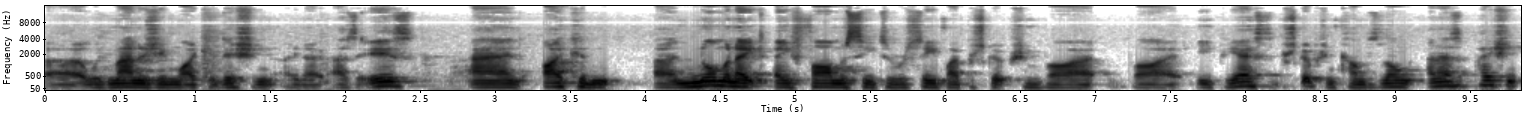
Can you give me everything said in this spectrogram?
uh, with managing my condition, you know, as it is, and I can uh, nominate a pharmacy to receive my prescription via via EPS. The prescription comes along, and as a patient,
